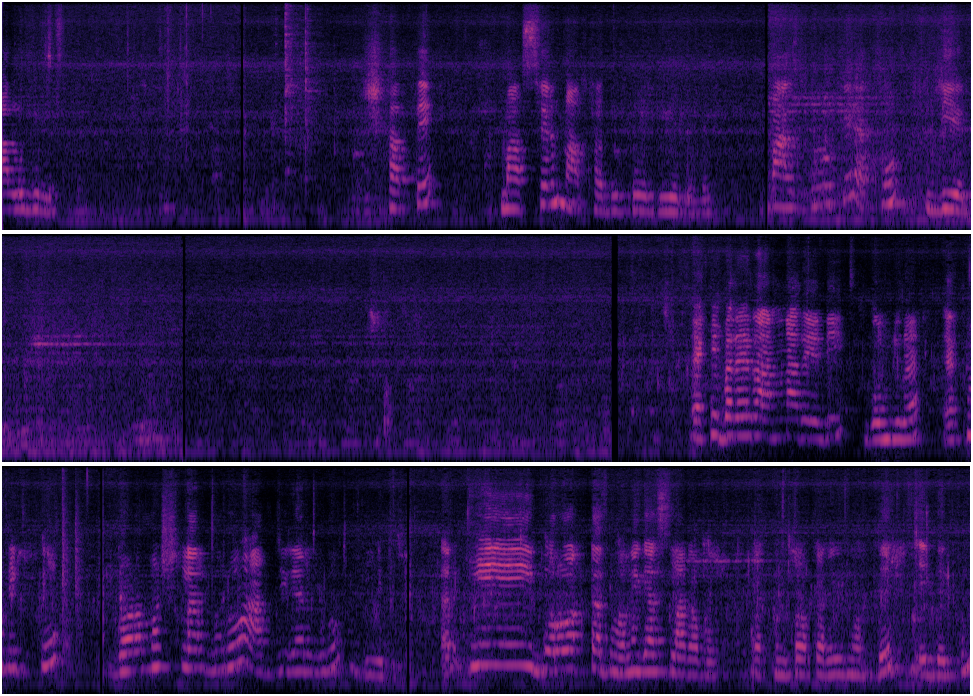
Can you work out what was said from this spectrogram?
আলুগুলো। সাথে মাছের মাথা দুটো দিয়ে দেবো। মাছগুলোকে এখন দিয়ে দেবো। একেবারে রান্না রেডি বন্ধুরা, এখন একটু গরম মশলার গুঁড়ো আর জিরার গুঁড়ো দিয়ে দিই আর এই বড় একটা ধনে গাছ লাগাবো এখন তরকারির মধ্যে। এই দেখুন।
